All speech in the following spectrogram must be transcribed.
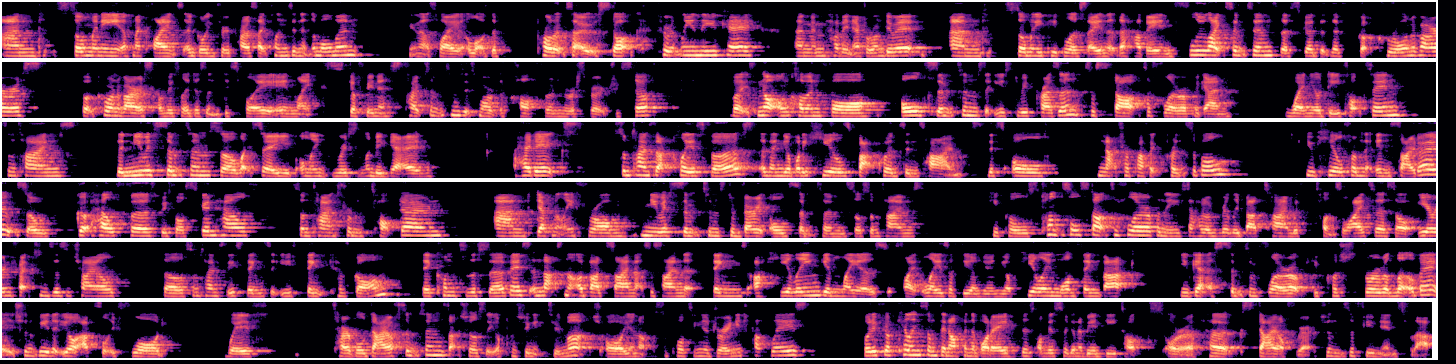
And so many of my clients are going through parasite cleansing at the moment. And that's why a lot of the products are out of stock currently in the UK. Um, I'm having everyone do it. And so many people are saying that they're having flu like symptoms. They're scared that they've got coronavirus. But coronavirus obviously doesn't display in like stuffiness type symptoms. It's more of the cough and respiratory stuff. But it's not uncommon for old symptoms that used to be present to start to flare up again when you're detoxing. Sometimes the newest symptoms, so let's say you've only recently been getting headaches, sometimes that clears first and then your body heals backwards in time. It's this old naturopathic principle. You heal from the inside out, so gut health first before skin health, sometimes from the top down, and definitely from newest symptoms to very old symptoms. So sometimes people's tonsils start to flare up and they used to have a really bad time with tonsillitis or ear infections as a child. So sometimes these things that you think have gone, they come to the surface, and that's not a bad sign. That's a sign that things are healing in layers. It's like layers of the onion. You're peeling one thing back, you get a symptom flare up, you push through a little bit. It shouldn't be that you're absolutely floored with terrible die off symptoms. That shows that you're pushing it too much or you're not supporting your drainage pathways. But if you're killing something off in the body, there's obviously going to be a detox or a Herx die off reaction. There's a few names for that.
